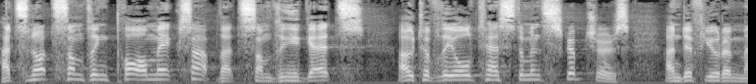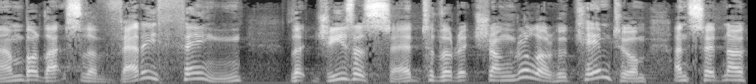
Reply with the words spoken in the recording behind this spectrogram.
That's not something Paul makes up, that's something he gets out of the Old Testament scriptures. And if you remember, that's the very thing that Jesus said to the rich young ruler who came to him and said, Now,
